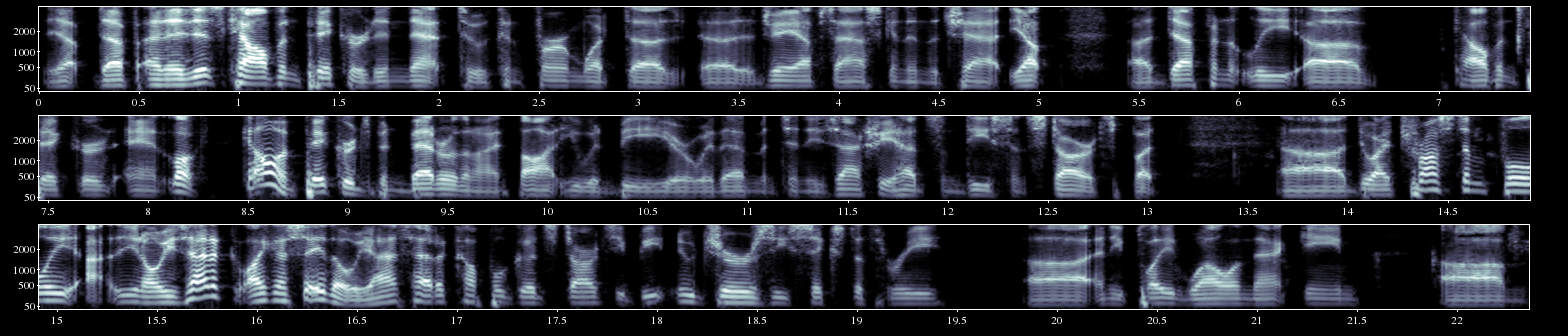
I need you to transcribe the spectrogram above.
Yep, def- and it is Calvin Pickard in net to confirm what uh, uh, JF's asking in the chat. Yep, uh, definitely uh, Calvin Pickard. And look, Calvin Pickard's been better than I thought he would be here with Edmonton. He's actually had some decent starts, but uh, do I trust him fully? Uh, you know, he's had, a, like I say though, he has had a couple good starts. He beat New Jersey six to three, uh, and he played well in that game. Um,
